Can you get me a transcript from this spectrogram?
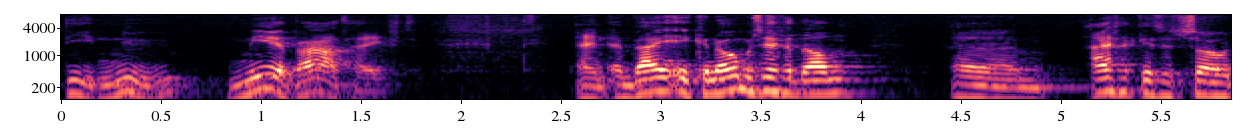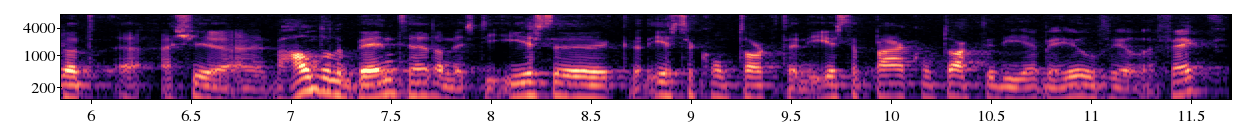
die nu meer baat heeft. En, en wij economen zeggen dan, ehm, eigenlijk is het zo dat eh, als je aan het behandelen bent, hè, dan is die eerste, dat eerste contact en die eerste paar contacten, die hebben heel veel effect.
